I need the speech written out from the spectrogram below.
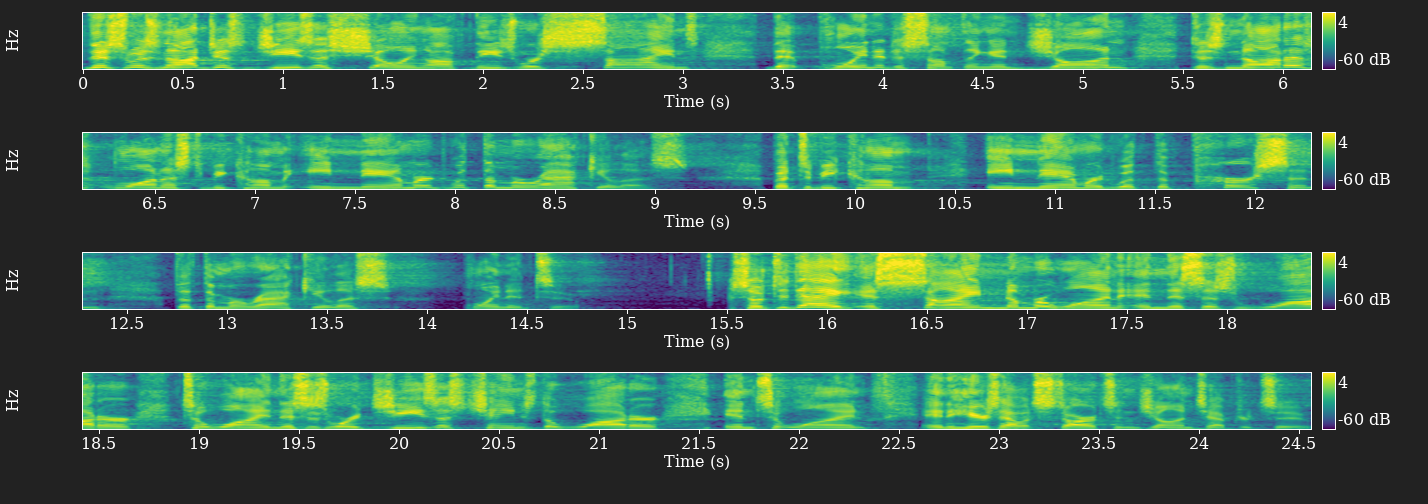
This was not just Jesus showing off, these were signs that pointed to something. And John does not want us to become enamored with the miraculous, but to become enamored with the person that the miraculous pointed to. So today is sign number one, and this is water to wine. This is where Jesus changed the water into wine. And here's how it starts in John chapter 2.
